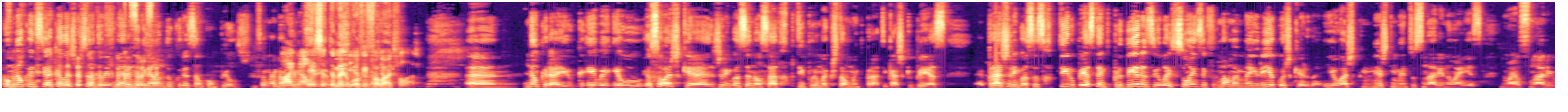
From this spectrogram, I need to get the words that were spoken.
Como não conhecia aquela expressão do a Fernando Negrão do coração com pelos. Também não Ai conhecia. não, Essa eu também nunca ouvi não falar. falar. Não creio. que- Eu, eu, eu só acho que a geringonça não de repetir por uma questão muito prática. Acho que o PS, para a geringonça se repetir, o PS tem de perder as eleições e formar uma maioria com a esquerda. E eu acho que neste momento o cenário não é esse. Não é o cenário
